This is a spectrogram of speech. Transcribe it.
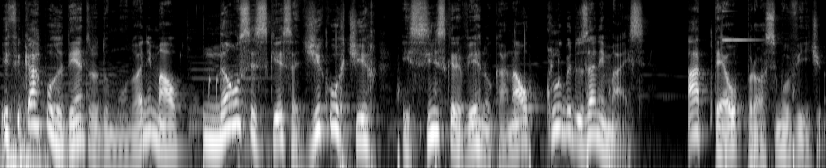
e ficar por dentro do mundo animal, não se esqueça de curtir e se inscrever no canal Clube dos Animais. Até o próximo vídeo.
